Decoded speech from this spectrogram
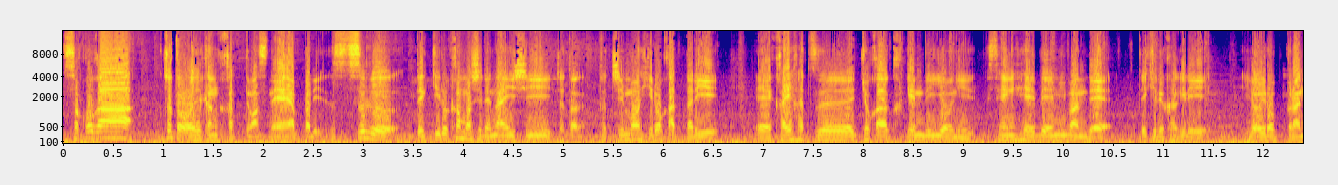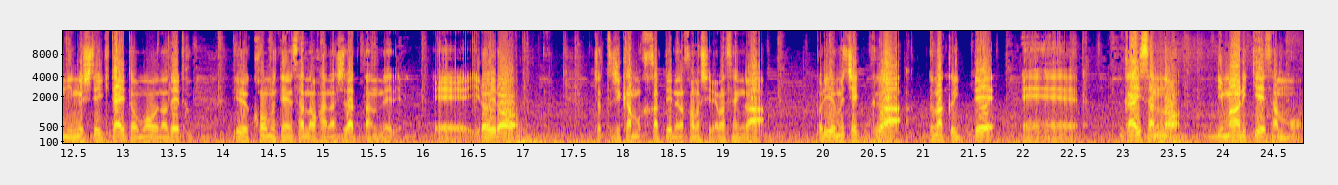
そこがちょっとお時間かかってますね。やっぱりすぐできるかもしれないしちょっと土地も広かったり、えー、開発許可かけんでいいように1000平米未満でできる限りいろいろプランニングしていきたいと思うのでという工務店さんのお話だったんで、えー、いろいろちょっと時間もかかっているのかもしれませんがボリュームチェックがうまくいって、えー、概算の利回り計算も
